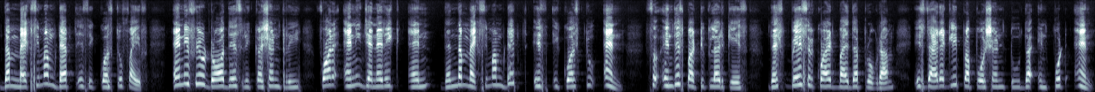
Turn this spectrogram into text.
the maximum depth is equals to 5. And if you draw this recursion tree for any generic n, then the maximum depth is equals to n. So in this particular case, the space required by the program is directly proportional to the input n.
